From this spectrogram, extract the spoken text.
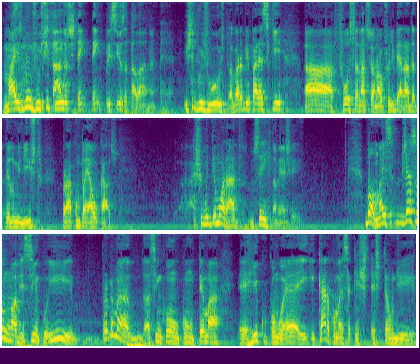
Mas não justifica. Os estados tem, tem, precisa estar tá lá, né? É. Justo. Agora me parece que a Força Nacional foi liberada pelo ministro para acompanhar o caso. Acho muito demorado, não sei. Também achei. Bom, mas já são nove e cinco e programa assim com, com um tema é, rico como é e, e caro como essa questão de,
